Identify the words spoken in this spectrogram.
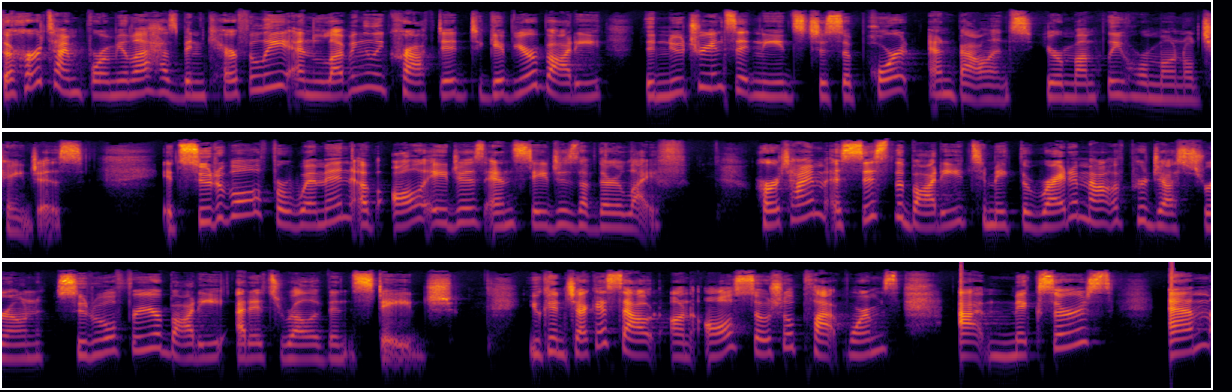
The Her Time formula has been carefully and lovingly crafted to give your body the nutrients it needs to support and balance your monthly hormonal changes. It's suitable for women of all ages and stages of their life. Her Time assists the body to make the right amount of progesterone suitable for your body at its relevant stage. You can check us out on all social platforms at Mixhers, M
